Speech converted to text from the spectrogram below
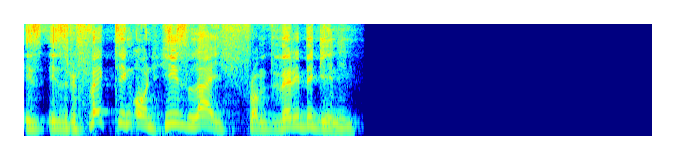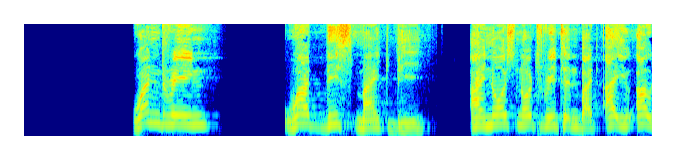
is, is reflecting on his life from the very beginning, wondering what this might be I know it's not written, but I, I,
